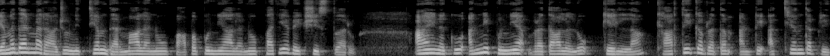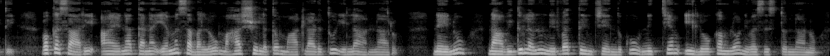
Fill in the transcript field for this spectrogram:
యమధర్మరాజు నిత్యం ధర్మాలను పాపపుణ్యాలను పర్యవేక్షిస్తారు. ఆయనకు అన్ని పుణ్య వ్రతాలలో కెల్లా కార్తీక వ్రతం అంటే అత్యంత ప్రీతి. ఒకసారి ఆయన తన యమసభలో మహర్షులతో మాట్లాడుతూ ఇలా అన్నారు నేను నా విధులను నిర్వర్తించేందుకు నిత్యం ఈ లోకంలో నివసిస్తున్నాను.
